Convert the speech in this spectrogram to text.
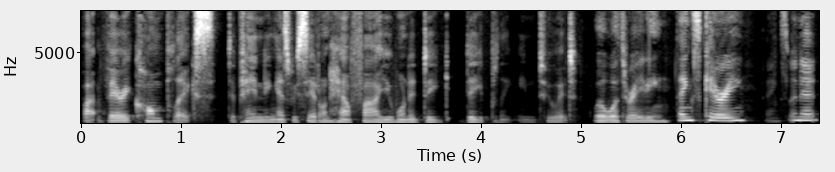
but very complex, depending, as we said, on how far you want to dig deeply into it. Well worth reading. Thanks, Kerry. Thanks, Lynette.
